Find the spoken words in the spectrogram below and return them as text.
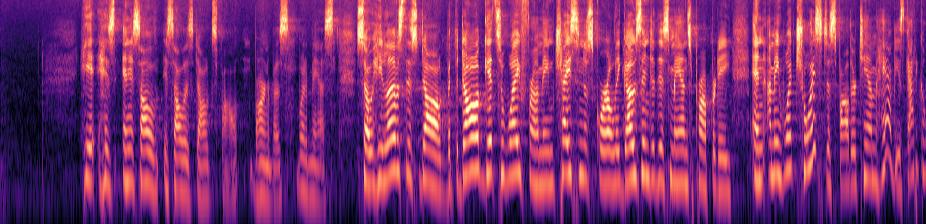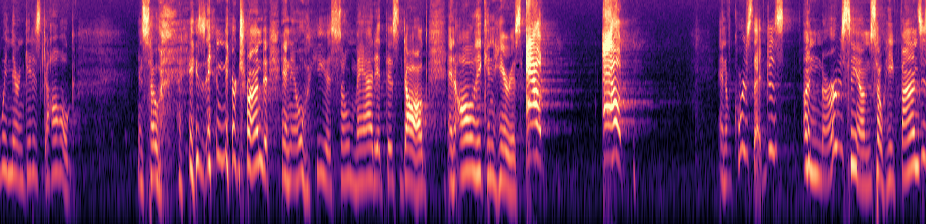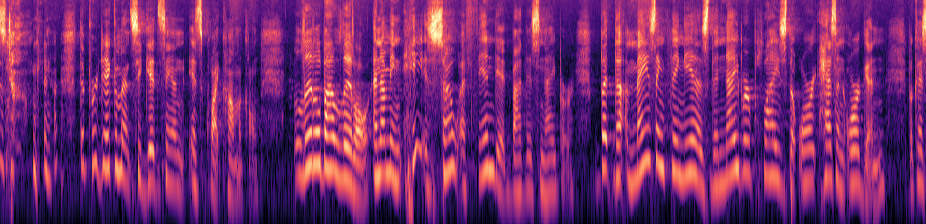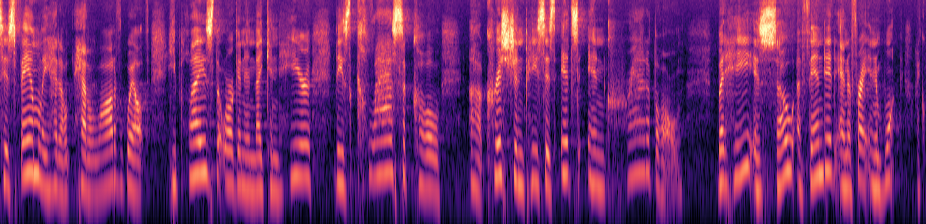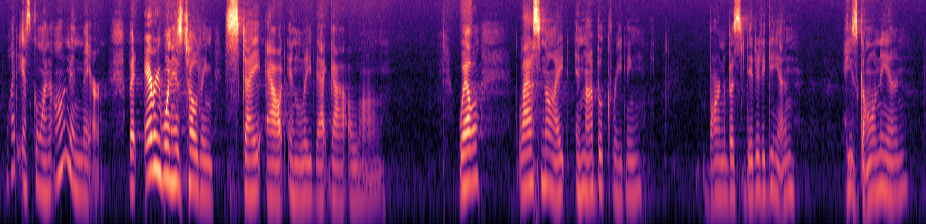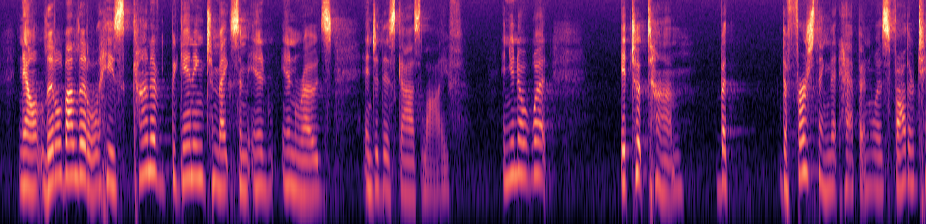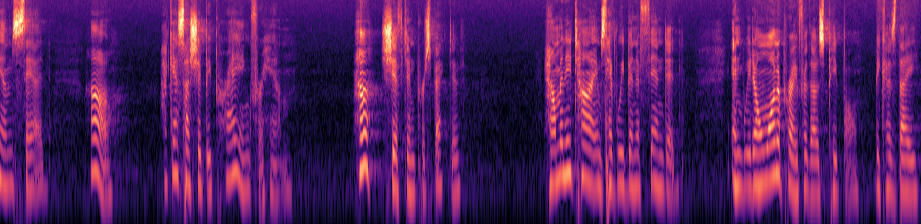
He, his, and it's all, it's all his dog's fault. Barnabas, what a mess. So he loves this dog, but the dog gets away from him, chasing a squirrel. He goes into this man's property. And I mean, what choice does Father Tim have? He's got to go in there and get his dog. And so he's in there trying to, and oh, he is so mad at this dog. And all he can hear is, out, out. And of course, that just unnerves him. So he finds his tongue. the predicaments he gets in is quite comical. Little by little, and I mean, he is so offended by this neighbor. But the amazing thing is, the neighbor plays the or, has an organ because his family had a, had a lot of wealth. He plays the organ, and they can hear these classical uh, Christian pieces. It's incredible. But he is so offended and afraid. And like, what is going on in there? But everyone has told him, stay out and leave that guy alone. Well, last night in my book reading, Barnabas did it again. He's gone in. Now, little by little, he's kind of beginning to make some in, inroads into this guy's life. And you know what? It took time, but the first thing that happened was Father Tim said, Oh, I guess I should be praying for him. Huh, shift in perspective. How many times have we been offended and we don't want to pray for those people because they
